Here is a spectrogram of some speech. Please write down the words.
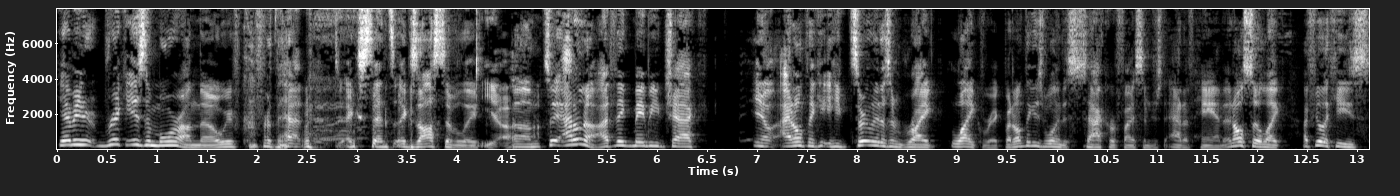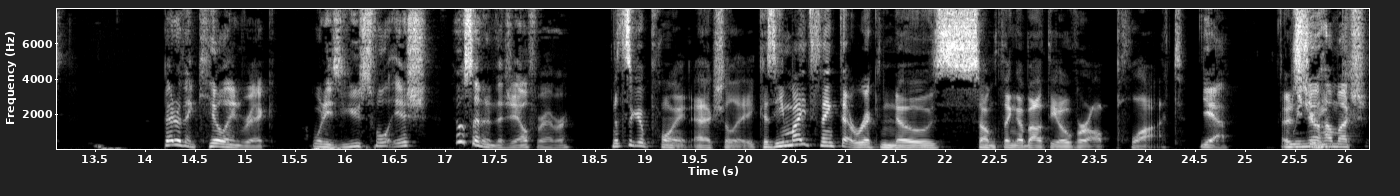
Yeah, I mean, Rick is a moron, though. We've covered that extens- exhaustively. Yeah. Um, so I don't know. I think maybe Jack. You know, I don't think he, he certainly doesn't like like Rick, but I don't think he's willing to sacrifice him just out of hand. And also, like, I feel like he's better than killing Rick when he's useful-ish. He'll send him to jail forever. That's a good point, actually, because he might think that Rick knows something about the overall plot. Yeah, we know He- how much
